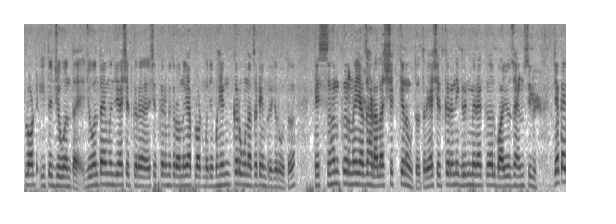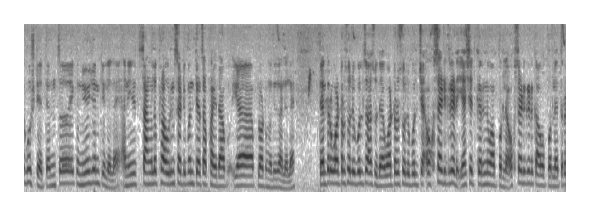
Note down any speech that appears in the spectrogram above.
प्लॉट इथे जिवंत आहे. जिवंत आहे म्हणजे या शेतकऱ्या शेतकरी मित्रांनो या प्लॉटमध्ये भयंकर उन्हाचं टेम्परेचर होतं. हे सहन करणं या झाडाला शक्य नव्हतं. तर या शेतकऱ्यांनी ग्रीन मिरॅकल बायोझायम सीवीड ज्या काही गोष्टी आहेत त्यांचं एक नियोजन केलेलं आहे आणि चांगलं फ्लावरिंगसाठी पण त्याचा फायदा या प्लॉटमध्ये झालेला आहे. त्यानंतर वॉटर सोल्युबलचं असू द्या वॉटर सोल्युबलच्या ऑक्साईड ग्रेड या शेतकऱ्यांनी वापरल्या. ऑक्साईड ग्रेड का वापरल्या? तर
